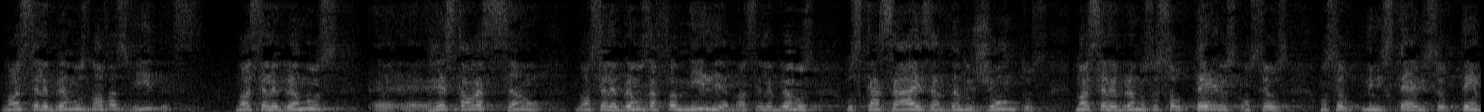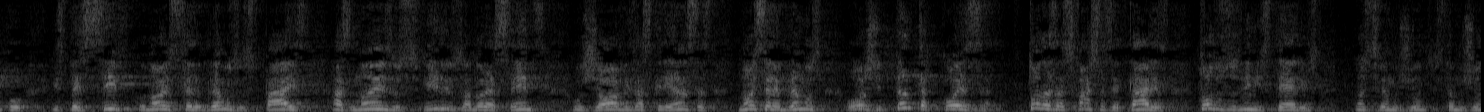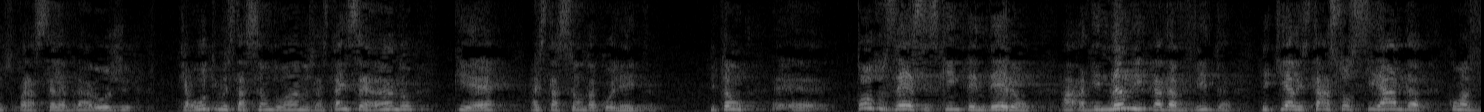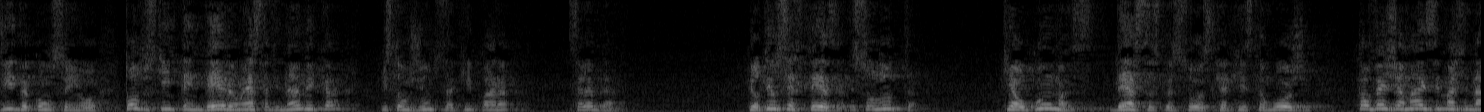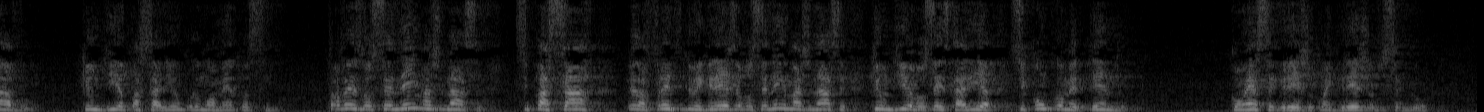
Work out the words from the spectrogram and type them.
nós celebramos novas vidas, nós celebramos é, é, restauração, nós celebramos a família, nós celebramos os casais andando juntos, nós celebramos os solteiros com, seus, com seu ministério, seu tempo específico, nós celebramos os pais, as mães, os filhos, os adolescentes, os jovens, as crianças. Nós celebramos hoje tanta coisa, todas as faixas etárias, todos os ministérios. Nós estivemos juntos, estamos juntos para celebrar hoje que a última estação do ano já está encerrando, que é a estação da colheita. Então, é, todos esses que entenderam a, a dinâmica da vida e que ela está associada com a vida com o Senhor, todos que entenderam essa dinâmica estão juntos aqui para celebrar. Eu tenho certeza absoluta que algumas dessas pessoas que aqui estão hoje talvez jamais imaginavam que um dia passariam por um momento assim. Talvez você nem imaginasse se passar pela frente de uma igreja, você nem imaginasse que um dia você estaria se comprometendo com essa igreja, com a igreja do Senhor.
